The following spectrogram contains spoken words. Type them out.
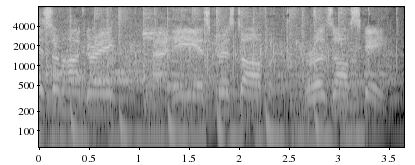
is from Hungary, and he is Kristof Rasovszky.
